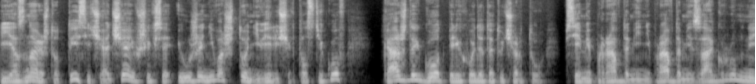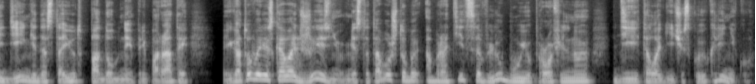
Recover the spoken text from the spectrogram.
И я знаю, что тысячи отчаявшихся и уже ни во что не верящих толстяков каждый год переходят эту черту – всеми правдами и неправдами за огромные деньги достают подобные препараты и готовы рисковать жизнью вместо того, чтобы обратиться в любую профильную диетологическую клинику.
